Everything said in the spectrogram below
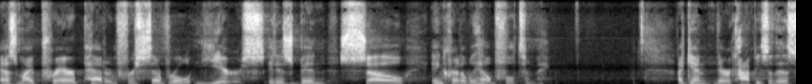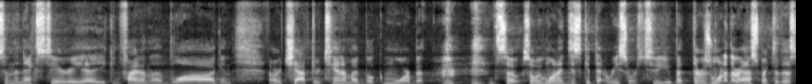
as my prayer pattern for several years. It has been so incredibly helpful to me. Again, there are copies of this in the next area. You can find it on the blog and or chapter 10 of my book more. But so, so we want to just get that resource to you. But there's one other aspect of this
